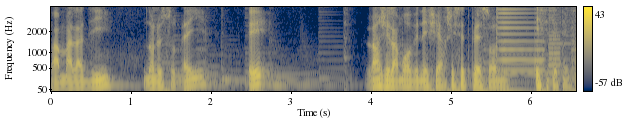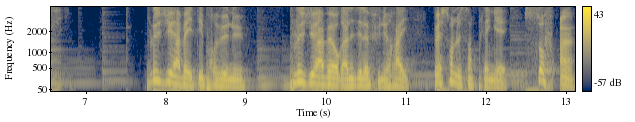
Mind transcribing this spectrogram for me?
par maladie, dans le sommeil, et l'ange de la mort venait chercher cette personne, et c'était ainsi. Plusieurs avaient été prévenus, plusieurs avaient organisé les funérailles, personne ne s'en plaignait, sauf un,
